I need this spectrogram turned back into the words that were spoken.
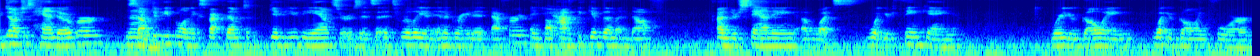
don't just hand over stuff to mm. people and expect them to give you the answers. It's, it's really an integrated effort and you Okay. have to give them enough understanding of what's, what you're thinking, where you're going, what you're going for,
